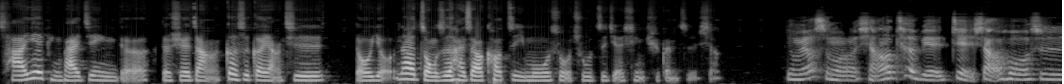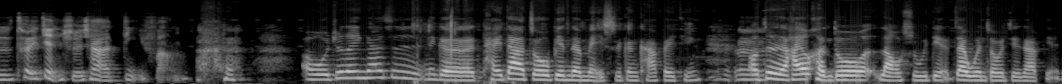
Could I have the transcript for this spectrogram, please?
茶叶品牌经营的的学长，各式各样，其实都有。那总之还是要靠自己摸索出自己的兴趣跟志向。有没有什么想要特别介绍或是推荐学校的地方？哦，我觉得应该是那个台大周边的美食跟咖啡厅。哦，对了，还有很多老书店在温州街那边。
